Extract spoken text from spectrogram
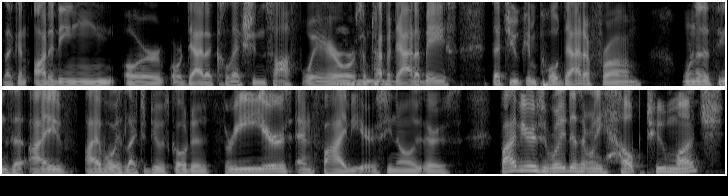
like an auditing or or data collection software or some type of database that you can pull data from one of the things that i've i've always liked to do is go to three years and five years you know there's five years really doesn't really help too much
